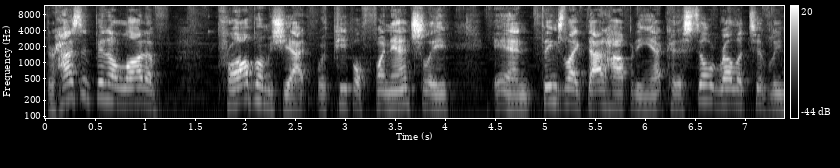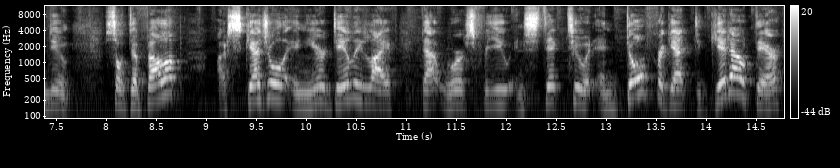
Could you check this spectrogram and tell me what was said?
There hasn't been a lot of problems yet with people financially and things like that happening yet because it's still relatively new. So develop a schedule in your daily life that works for you and stick to it. And don't forget to get out there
